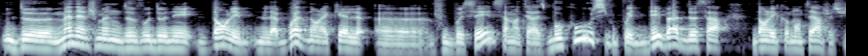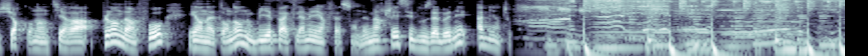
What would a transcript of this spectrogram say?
de management de vos données dans la boîte dans laquelle euh, vous bossez? Ça m'intéresse beaucoup. Si vous pouvez débattre de ça dans les commentaires, je suis sûr qu'on en tirera plein d'infos. Et en attendant, n'oubliez pas que la meilleure façon de marcher, c'est de vous abonner. À bientôt. Whatever it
